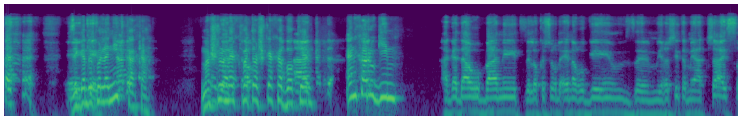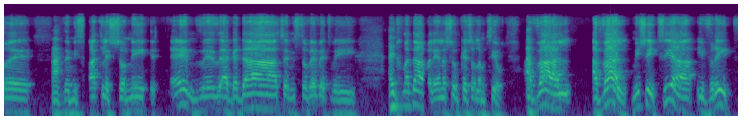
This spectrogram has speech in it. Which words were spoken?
זה גם כן. בפולנית ככה. מה שלומך פטושקח הבוקר? אין הרוגים. אגדה אורבנית, זה לא קשור לאין הרוגים, זה מראשית המאה ה-19, אה. זה משחק לשוני, אין, זה, זה אגדה שמסתובבת והיא נחמדה, אבל אין לה שום קשר למציאות. אבל, אבל, מי שהציע עברית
